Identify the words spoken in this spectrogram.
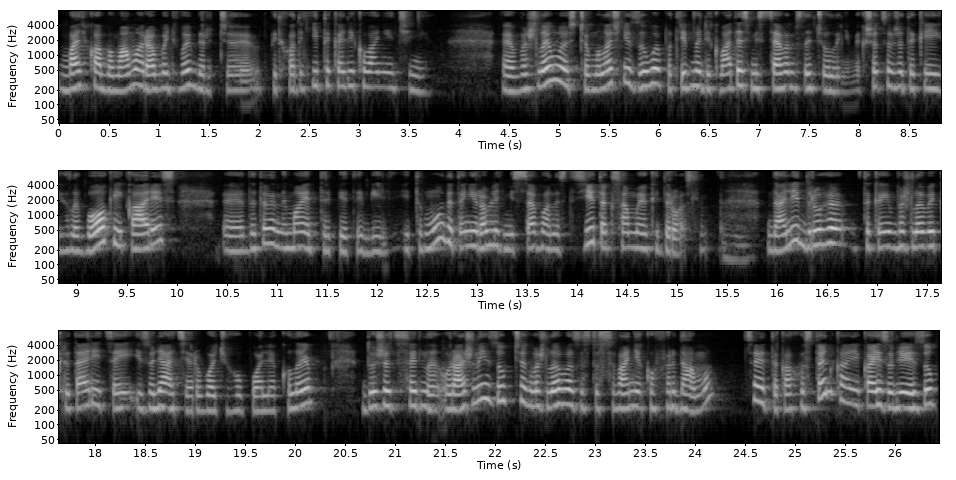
батько або мама робить вибір, чи підходить їй таке лікування, чи ні. Е, важливо, що молочні зуби потрібно лікувати з місцевим знечуленням. Якщо це вже такий глибокий каріс, е, дитина не має терпіти біль. І тому дитині роблять місцеву анестезію, так само, як і дорослим. Угу. Далі, другий такий важливий критерій це ізоляція робочого поля. Коли дуже сильно уражений зубчик, важливо застосування кофердаму. Це така хустинка, яка ізолює зуб.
